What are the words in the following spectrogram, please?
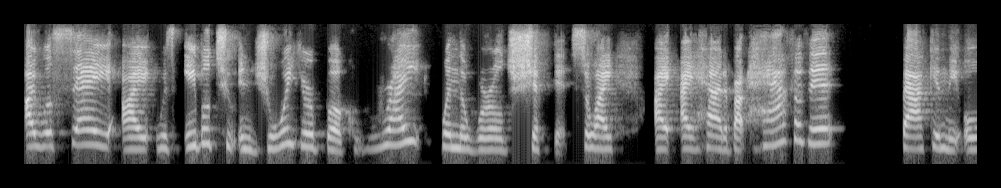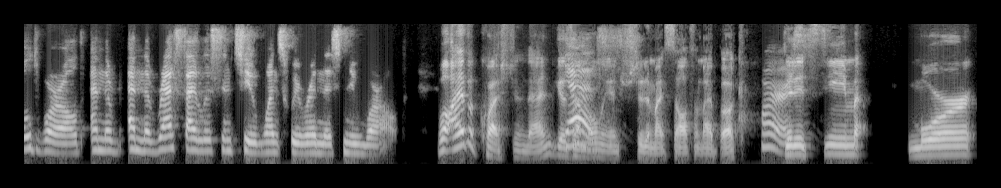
I will say I was able to enjoy your book right when the world shifted. So I I, I had about half of it back in the old world, and the and the rest I listened to once we were in this new world. Well, I have a question then, because yes. I'm only interested in myself and my book. Did it seem more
